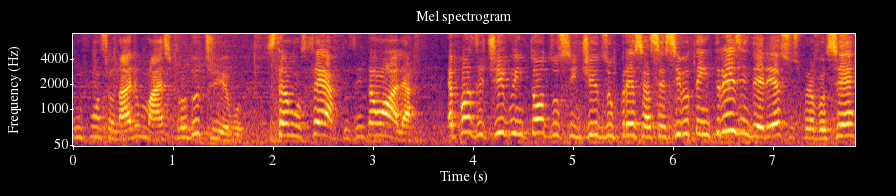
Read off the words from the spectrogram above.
um funcionário mais produtivo. Estamos certos? Então, olha, é positivo em todos os sentidos, o preço é acessível. Tem três endereços para você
